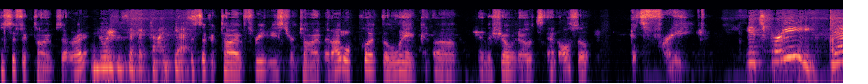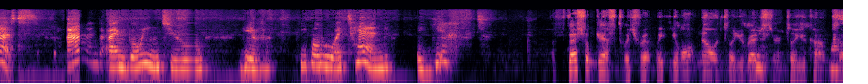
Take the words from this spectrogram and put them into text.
Pacific time. Is that right? Noon Pacific time, yes. Pacific time, 3 Eastern time. And I will put the link um, in the show notes. And also, it's free. It's free, yes. And I'm going to give people who attend a gift. Special gift, which we, we, you won't know until you register, until you come. So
